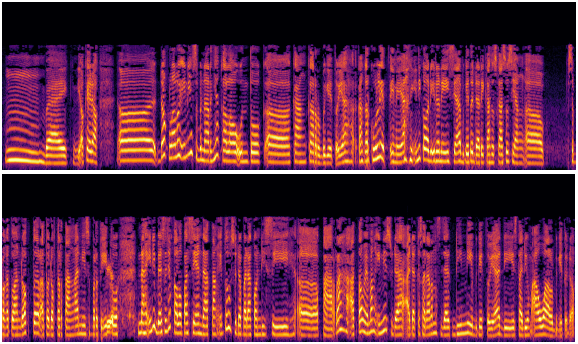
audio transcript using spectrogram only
Hmm, baik. Oke, Dok. Uh, dok, lalu ini sebenarnya kalau untuk uh, kanker begitu ya, kanker kulit ini ya. Ini kalau di Indonesia begitu dari kasus-kasus yang uh, sepengetahuan dokter atau dokter tangani seperti itu. Yeah. Nah, ini biasanya kalau pasien datang itu sudah pada kondisi uh, parah atau memang ini sudah ada kesadaran sejak dini begitu ya di stadium awal begitu, Dok?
